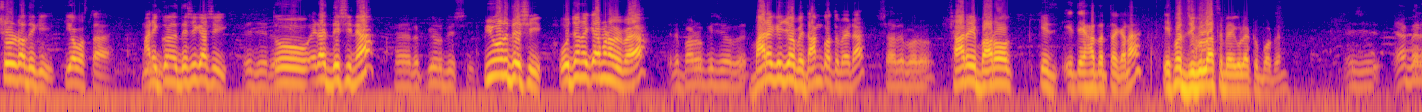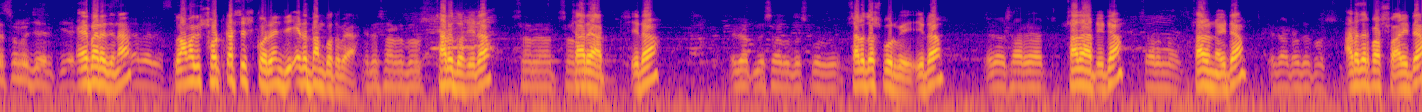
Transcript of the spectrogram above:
ছোটটা দেখি কি অবস্থা? মানিকগঞ্জের দেশি এটা। তো এটা দেশি না? হ্যাঁ এটা পিওর দেশি। পিওর দেশি। ওজনে কেমন হবে ভাইয়া? এটা বারো কেজি হবে। বারো কেজি হবে দাম কত ভাই এটা? সাড়ে বারো। সাড়ে বারো কেজি এতে হাজার টাকা না? এরপর যেগুলো আছে ভাই এগুলো একটু বলবেন। অ্যাভারেজ অনুযায়ী আর কি এভারেজে না? তো আমাকে শর্টকাট শেষ করেন যে এটার দাম কত এটা সাড়ে দশ। সাড়ে দশ এটা? সাড়ে আট সাড়ে আট এটা? এটা সাড়ে দশ পড়বে। সাড়ে দশ পড়বে এটা? এটা সাড়ে আট। সাড়ে আট এটা? সাড়ে নয়। সাড়ে নয় এটা? এটা আট হাজার পাঁচশো। আট হাজার পাঁচশো আর এটা?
